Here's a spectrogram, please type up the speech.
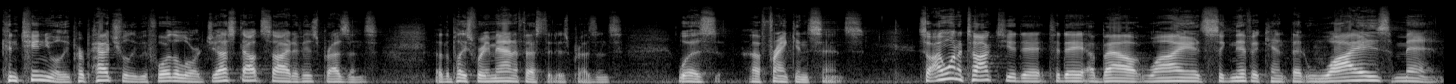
continually, perpetually before the Lord, just outside of his presence, the place where he manifested his presence, was uh, frankincense. So I want to talk to you today about why it's significant that wise men,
